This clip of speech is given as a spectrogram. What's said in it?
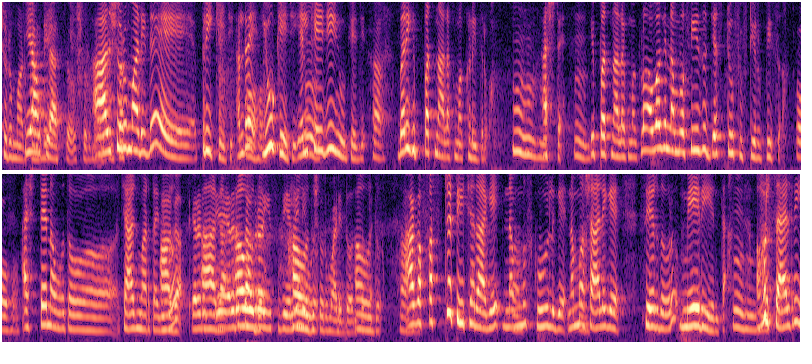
ಶುರು ಮಾಡಿ ಯಾವ ಕ್ಲಾಸ್ ಶುರು ಅಲ್ಲಿ ಶುರು ಮಾಡಿದೆ ಪ್ರಿ ಕೆ ಜಿ ಅಂದ್ರೆ U K G L K G U K G ಬರೀ ಇಪ್ಪತ್ನಾಲ್ಕು ಮಕ್ಕಳಿದ್ರು ಅಷ್ಟೇ. ಇಪ್ಪತ್ನಾಲ್ಕು ಮಕ್ಕಳು ಅವಾಗ ನಮ್ಮ fees just two fifty rupees ಅಷ್ಟೇ ನಾವು ಚಾರ್ಜ್ ಮಾಡ್ತಾ ಎರಡು ಹೌದು, ಆಗ ಫಸ್ಟ್ ಟೀಚರ್ ಆಗಿ ನಮ್ಮ ಸ್ಕೂಲ್ಗೆ ನಮ್ಮ ಶಾಲೆಗೆ ಸೇರಿದವರು ಮೇರಿ ಅಂತ. ಅವ್ರ salary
